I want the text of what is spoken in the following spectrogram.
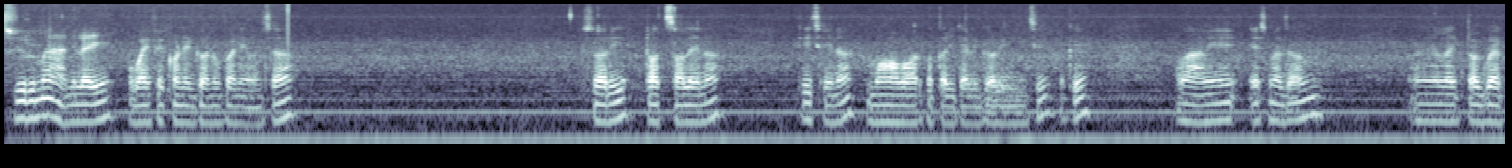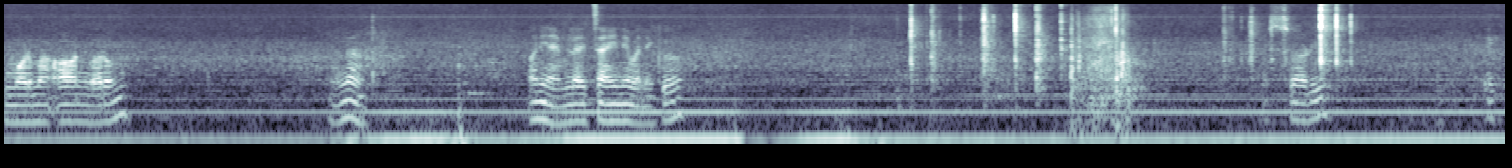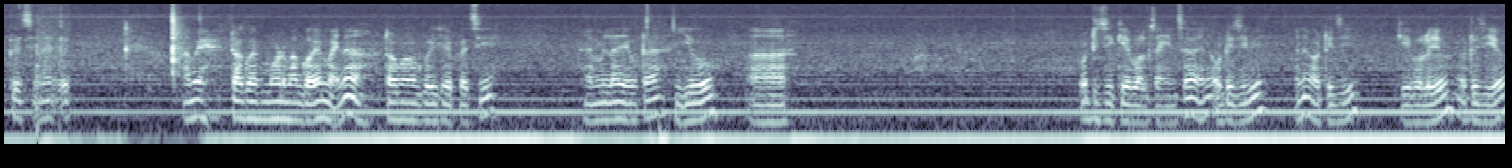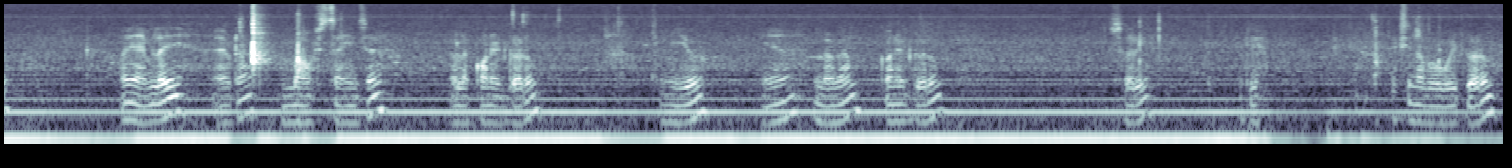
सुरुमा हामीलाई वाइफाई कनेक्ट गर्नुपर्ने हुन्छ। सरी टच चलेन केही छैन। म अब अर्को तरिकाले गरिदिन्छु ओके अब हामी यसमा जाउँ यसलाई टकब्याक मोडमा अन गरौँ। होइन? अनि हामीलाई चाहिने भनेको सरी एकैछिन एक हामी टकब्याक मोडमा गयौँ होइन। टकब्याकमा गइसकेपछि हामीलाई एउटा यो ओटिजी केबल चाहिन्छ होइन ओटिजिबी होइन ओटिजी केबल यो ओटिजी हो। अनि हामीलाई एउटा माउस चाहिन्छ यसलाई कनेक्ट गरौँ। यो यहाँ लगाम कनेक्ट गरौँ। सरी। Şimdi bu boyut verim.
